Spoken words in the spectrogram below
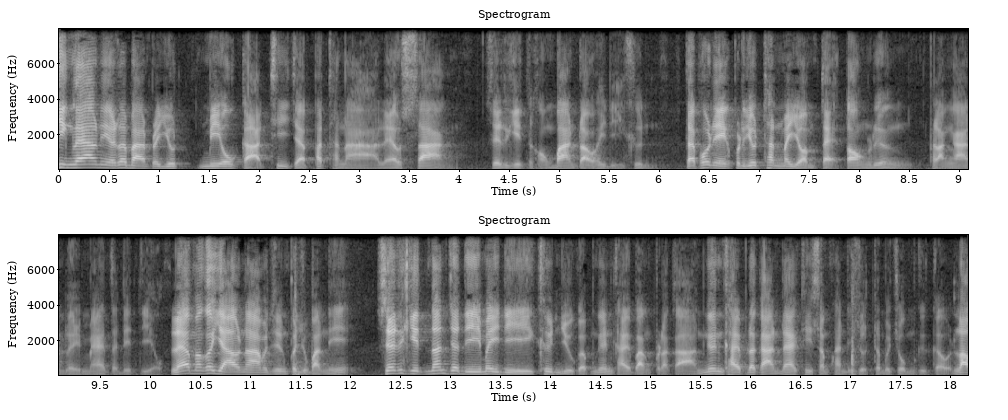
ริง ๆ แล้วเนี่ยรัฐบาลประยุทธ์มีโอกาสที่จะพัฒนาแล้วสร้างเศรษฐกิจของบ้านเราให้ดีขึ้น แต่พลเอกประยุทธ์ท่านไม่ยอมแตะต้องเรื่องพลังงานเลยแม้แต่นิดเดียว แล้วมันก็ยาวนานมาถึงปัจจุบันนี้ เศรษฐกิจนั้นจะดีไม่ดีขึ้นอยู่กับเงื่อนไขบางประการ เงื่อนไขประการแรกที่สำคัญที่สุดท่านผู้ชมคือเรา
